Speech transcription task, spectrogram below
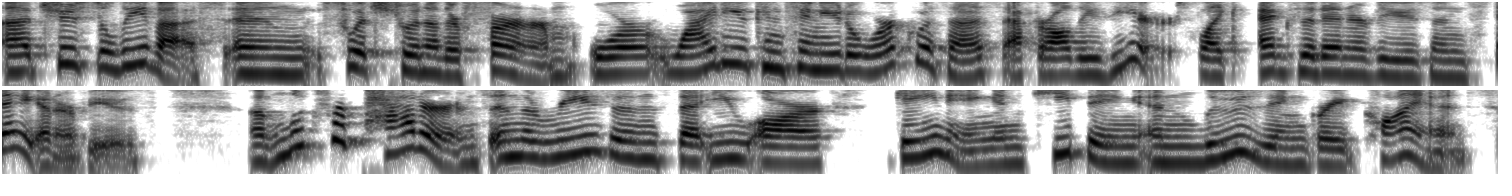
uh, choose to leave us and switch to another firm? Or why do you continue to work with us after all these years, like exit interviews and stay interviews? Um, look for patterns and the reasons that you are gaining and keeping and losing great clients.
